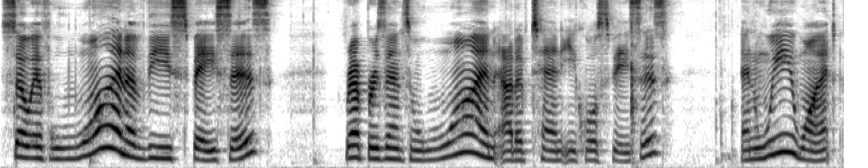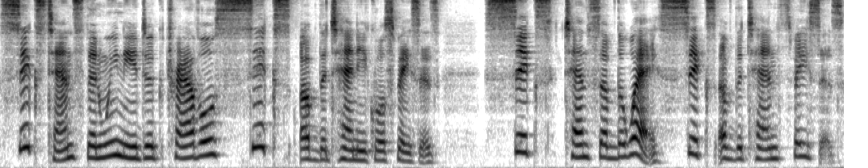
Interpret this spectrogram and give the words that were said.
So if one of these spaces represents 1 out of 10 equal spaces, and we want 6 tenths, then we need to travel 6 of the 10 equal spaces. 6 tenths of the way, 6 of the 10 spaces.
